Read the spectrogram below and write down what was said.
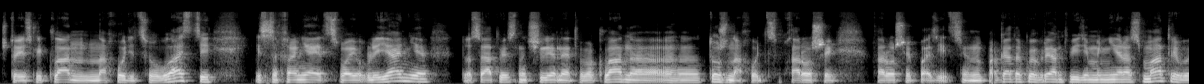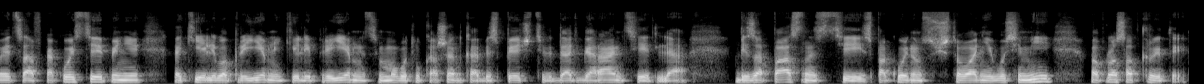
что если клан находится у власти и сохраняет свое влияние, то, соответственно, члены этого клана э, тоже находятся в хорошей, хорошей позиции. Но пока такой вариант, видимо, не рассматривается, а в какой степени какие-либо преемники или преемницы могут Лукашенко обеспечить или дать гарантии для безопасности и спокойном существовании его семьи вопрос открытый.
